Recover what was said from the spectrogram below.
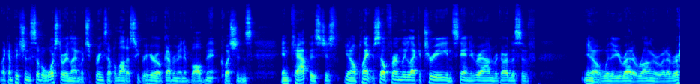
Like I'm picturing the Civil War storyline, which brings up a lot of superhero government involvement questions. And Cap is just you know plant yourself firmly like a tree and stand your ground regardless of you know whether you're right or wrong or whatever.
